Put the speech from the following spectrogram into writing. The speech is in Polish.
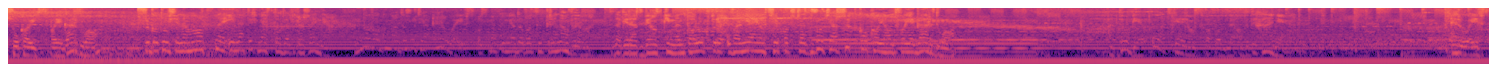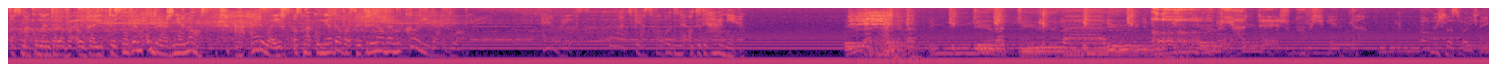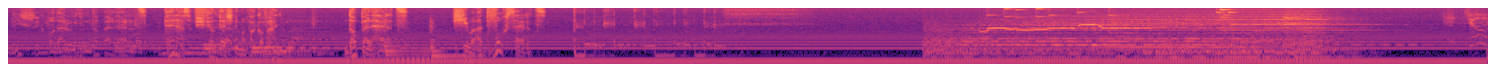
Chcesz ukoić swoje gardło? Przygotuj się na mocne i natychmiastowe wrażenia. Nowa guma do rzucia Airwaves o smaku miodowo-cytrynowym. Zawiera związki mentolu, które uwalniając się podczas rzucia szybko koją twoje gardło. A tobie ułatwiają swobodne oddychanie. Airwaves o smaku mentolowo-eukaliptusowym udrażnia nos, a Airwaves o smaku miodowo-cytrynowym koi gardło. Airwaves ułatwia swobodne oddychanie. Świątecznym opakowaniu. Doppelherz. Siła dwóch serc.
